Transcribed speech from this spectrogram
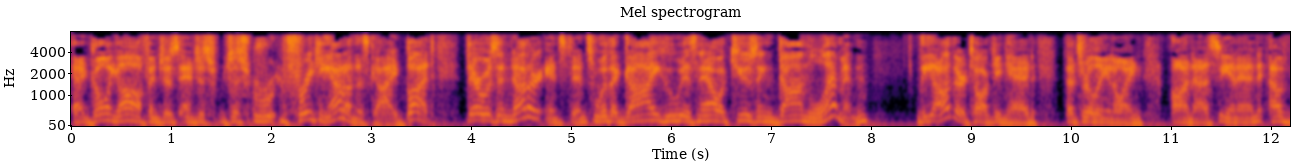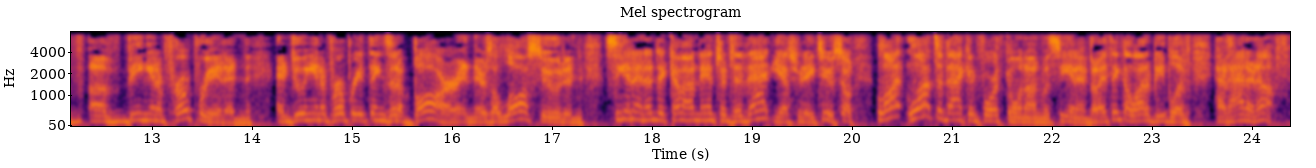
uh, going off and just and just just r- freaking out on this guy, but there was another instance with a guy who is now accusing Don Lemon, the other talking head that's really annoying on uh, CNN of of being inappropriate and and doing inappropriate things at a bar and there's a lawsuit and CNN had to come out and answer to that yesterday too. So lot lots of back and forth going on with CNN, but I think a lot of people have have had enough.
